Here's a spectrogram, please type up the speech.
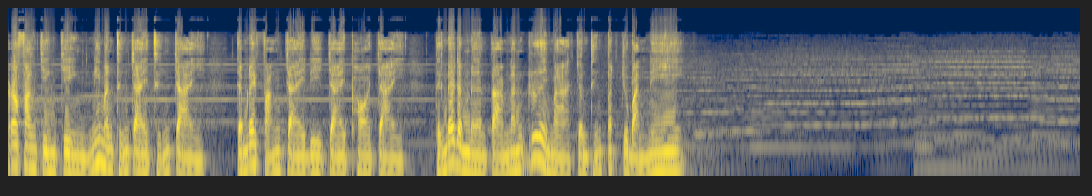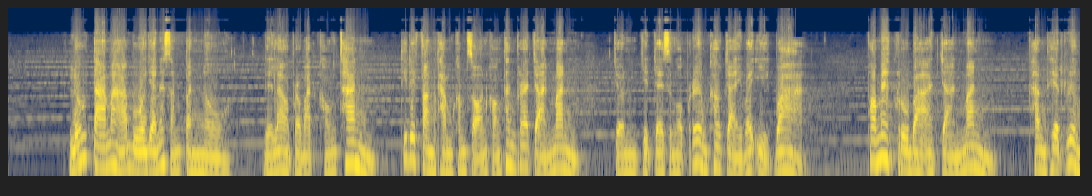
เราฟังจริง ๆ นี่มันถึงใจถึงใจจำได้ฝังใจดีใจพอใจ ถึงได้ดำเนินตามนั้นเรื่อยมาจนถึงปัจจุบันนี้ หลวงตามหาบัวยานสัมปันโนได้เล่าประวัติของท่านที่ได้ฟังธรรมคำสอนของท่านพระอาจารย์มั่น จนจิตใจสงบเริ่มเข้าใจไว้อีกว่าพ่อแม่ครูบาอาจารย์มั่น ท่านเทศเรื่อง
